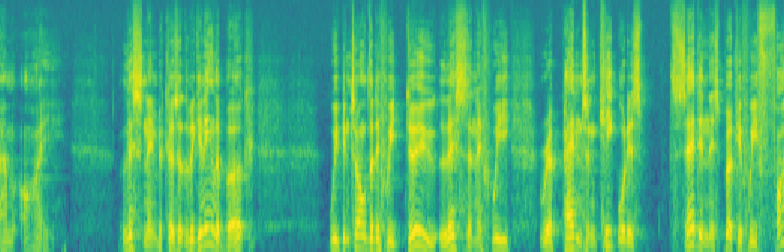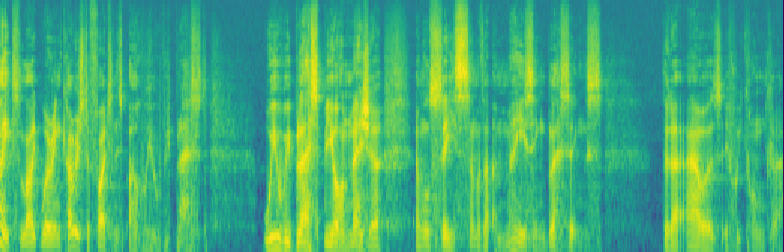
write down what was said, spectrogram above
Am I listening? Because at the beginning of the book, we've been told that if we do listen, if we repent and keep what is said in this book, if we fight like we're encouraged to fight in this, oh, we will be blessed. We will be blessed beyond measure, and we'll see some of the amazing blessings that are ours if we conquer.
